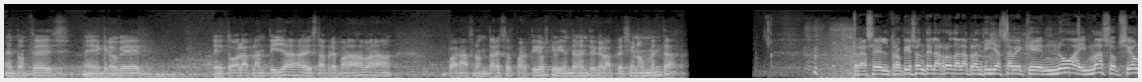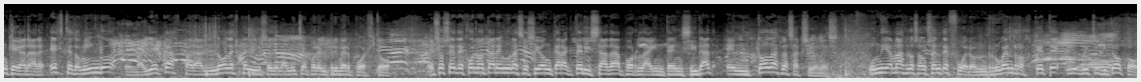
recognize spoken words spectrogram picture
Entonces eh, creo que eh, toda la plantilla está preparada para, para afrontar estos partidos que evidentemente que la presión aumenta. Tras el tropiezo ante la Roda, la plantilla sabe que no hay más opción que ganar este domingo en Vallecas para no despedirse de la lucha por el primer puesto. Eso se dejó notar en una sesión caracterizada por la intensidad en todas las acciones. Un día más los ausentes fueron Rubén Rosquete y Richie Quitoco.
